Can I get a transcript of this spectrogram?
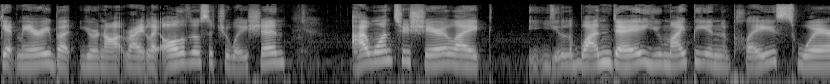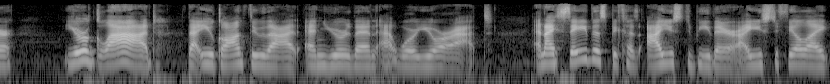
get married but you're not right. Like all of those situations, I want to share like one day you might be in a place where you're glad that you've gone through that and you're then at where you're at. And I say this because I used to be there. I used to feel like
